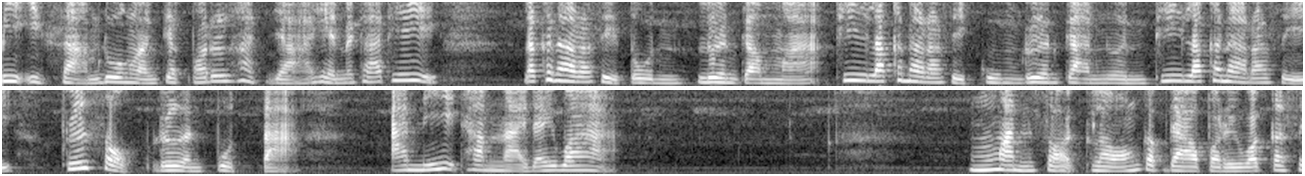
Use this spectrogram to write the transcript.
มีอีกสามดวงหลังจากพฤหัสย้ายเห็นไหมคะที่ ลัคนาราศีตุลเรือนกรรมะ ที่ลัคนาราศีกุมเรือนการเงิน ที่ลัคนาราศีพฤษภเรือนปุตตะ อันนี้ทำนายได้ว่า มันสอดคล้องกับดาวปริวัติเกษ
